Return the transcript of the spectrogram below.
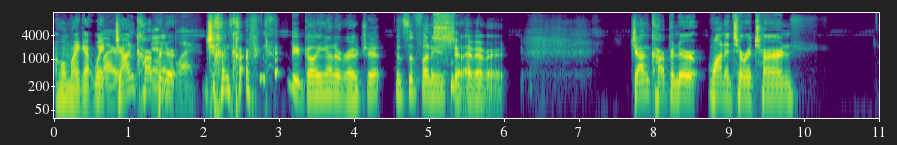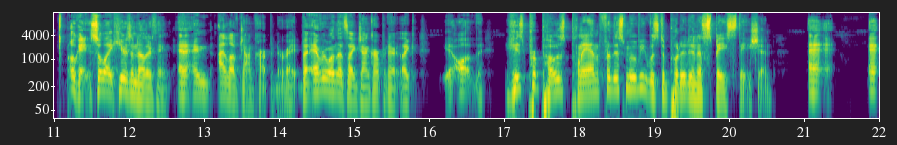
Oh my god. Wait, Myers, John the Man in Carpenter. John Carpenter Dude, going on a road trip. That's the funniest shit I've ever heard. John Carpenter wanted to return. Okay, so like here's another thing. And, and I love John Carpenter, right? But everyone that's like John Carpenter, like all, his proposed plan for this movie was to put it in a space station. And, and,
